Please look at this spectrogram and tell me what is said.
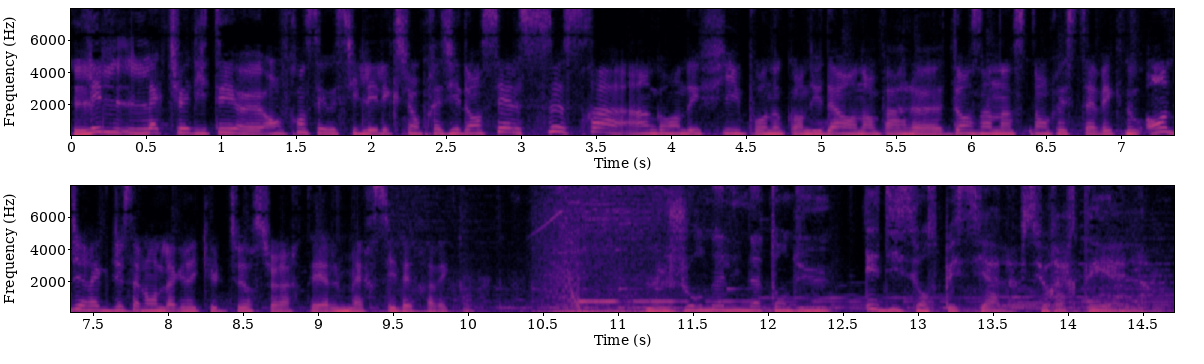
L'actualité euh, en France et aussi l'élection présidentielle, ce sera un grand défi pour nos candidats. On en parle dans un instant. Restez avec nous en direct du Salon de l'Agriculture sur RTL. Merci d'être avec nous. Le journal inattendu, édition spéciale sur RTL.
